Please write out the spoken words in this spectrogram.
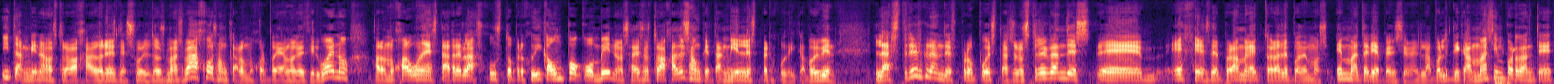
y también a los trabajadores de sueldos más bajos, aunque a lo mejor podríamos decir, bueno, a lo mejor alguna de estas reglas justo perjudica un poco menos a esos trabajadores, aunque también les perjudica. Pues bien, las tres grandes propuestas, los tres grandes eh, ejes del programa electoral de Podemos en materia de pensiones, la política más importante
